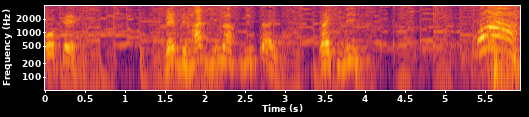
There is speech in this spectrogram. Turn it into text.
Okay. Maybe hard enough this time. Like this. Ah!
